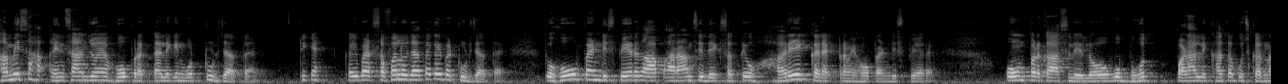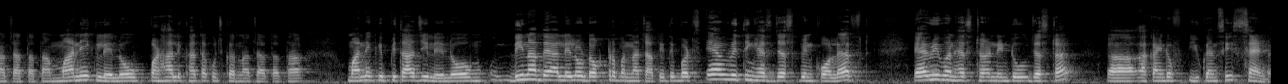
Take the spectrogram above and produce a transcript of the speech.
हमेशा इंसान जो है होप रखता है, लेकिन वो टूट जाता है। ठीक है? कई बार सफल हो जाता है, कई बार टूट जाता है। तो होप एंड डिस्पेयर आप आराम से देख सकते हो, हर एक करेक्टर में होप एंड डिस्पेयर है। ओम प्रकाश ले लो, वो बहुत पढ़ा लिखा था, कुछ करना चाहता था। मानिक ले लो, पढ़ा लिखा था, कुछ करना चाहता था। मानिक के पिताजी ले लो दीना दयाल ले लो डॉक्टर बनना चाहती थी but everything has just been collapsed every one has turn into just a kind of you can see sand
